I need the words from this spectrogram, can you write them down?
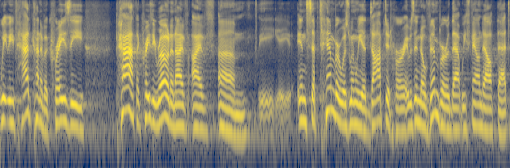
we, we've had kind of a crazy path, a crazy road, and I've, I've um, in September was when we adopted her. It was in November that we found out that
